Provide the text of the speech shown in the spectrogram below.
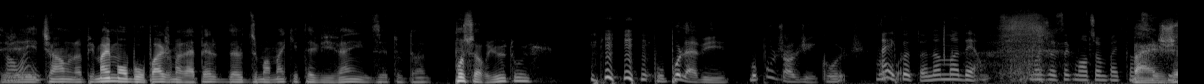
J'ai Ah ouais? des chums, là. Puis même mon beau-père, je me rappelle, de- du moment qu'il était vivant, il disait tout le temps Pas sérieux, toi? Faut pas Faut pas changer les couches. Écoute, un homme moderne. Moi, je sais que mon chum va être comme ça. Ben, puis je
